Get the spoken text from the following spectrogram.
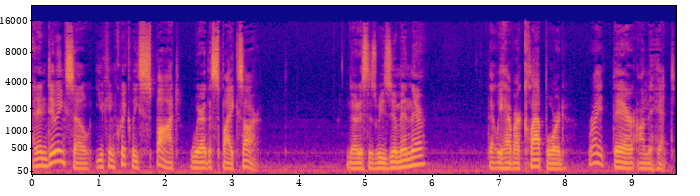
And in doing so, you can quickly spot where the spikes are. Notice as we zoom in there that we have our clapboard right there on the hit.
